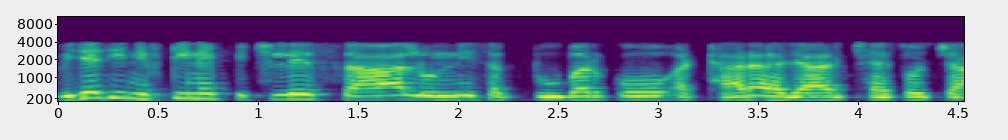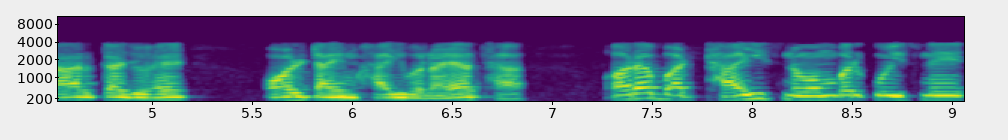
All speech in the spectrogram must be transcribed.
विजय जी निफ्टी ने पिछले साल 19 अक्टूबर को 18,604 का जो है ऑल टाइम हाई बनाया था और अब 28 नवंबर को इसने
